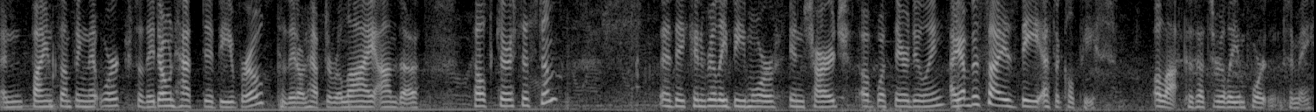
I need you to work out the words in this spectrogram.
and find something that works so they don't have to be broke, they don't have to rely on the healthcare system. And they can really be more in charge of what they're doing. I emphasize the ethical piece a lot because that's really important to me.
